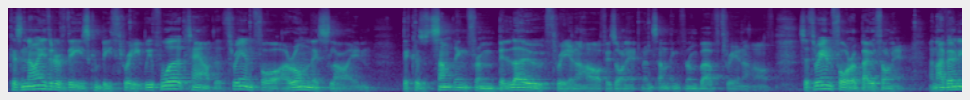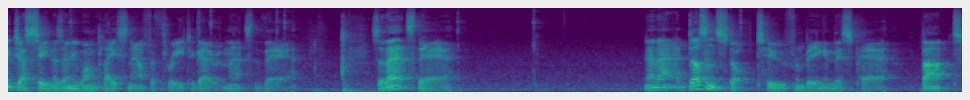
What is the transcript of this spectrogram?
because neither of these can be 3. We've worked out that 3 and 4 are on this line because something from below 3.5 is on it and something from above 3.5. So 3 and 4 are both on it. And I've only just seen there's only one place now for three to go, and that's there. So that's there. Now that doesn't stop two from being in this pair, but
